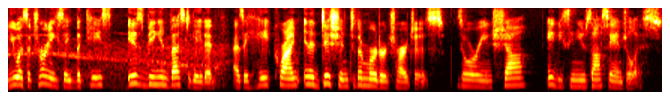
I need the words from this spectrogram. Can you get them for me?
U.S. attorneys say the case is being investigated as a hate crime in addition to the murder charges. Zohreen Shah, ABC News Los Angeles.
